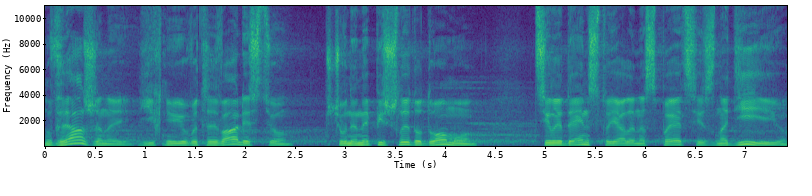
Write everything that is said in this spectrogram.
ну, вражений їхньою витривалістю, що вони не пішли додому, цілий день стояли на спеці з надією,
